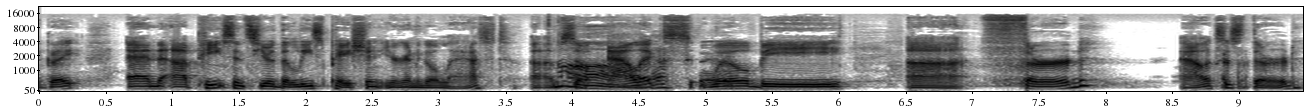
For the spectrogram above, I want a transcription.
great. And uh, Pete, since you're the least patient, you're going to go last. Um, so oh, Alex will be uh, third. Alex is third,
